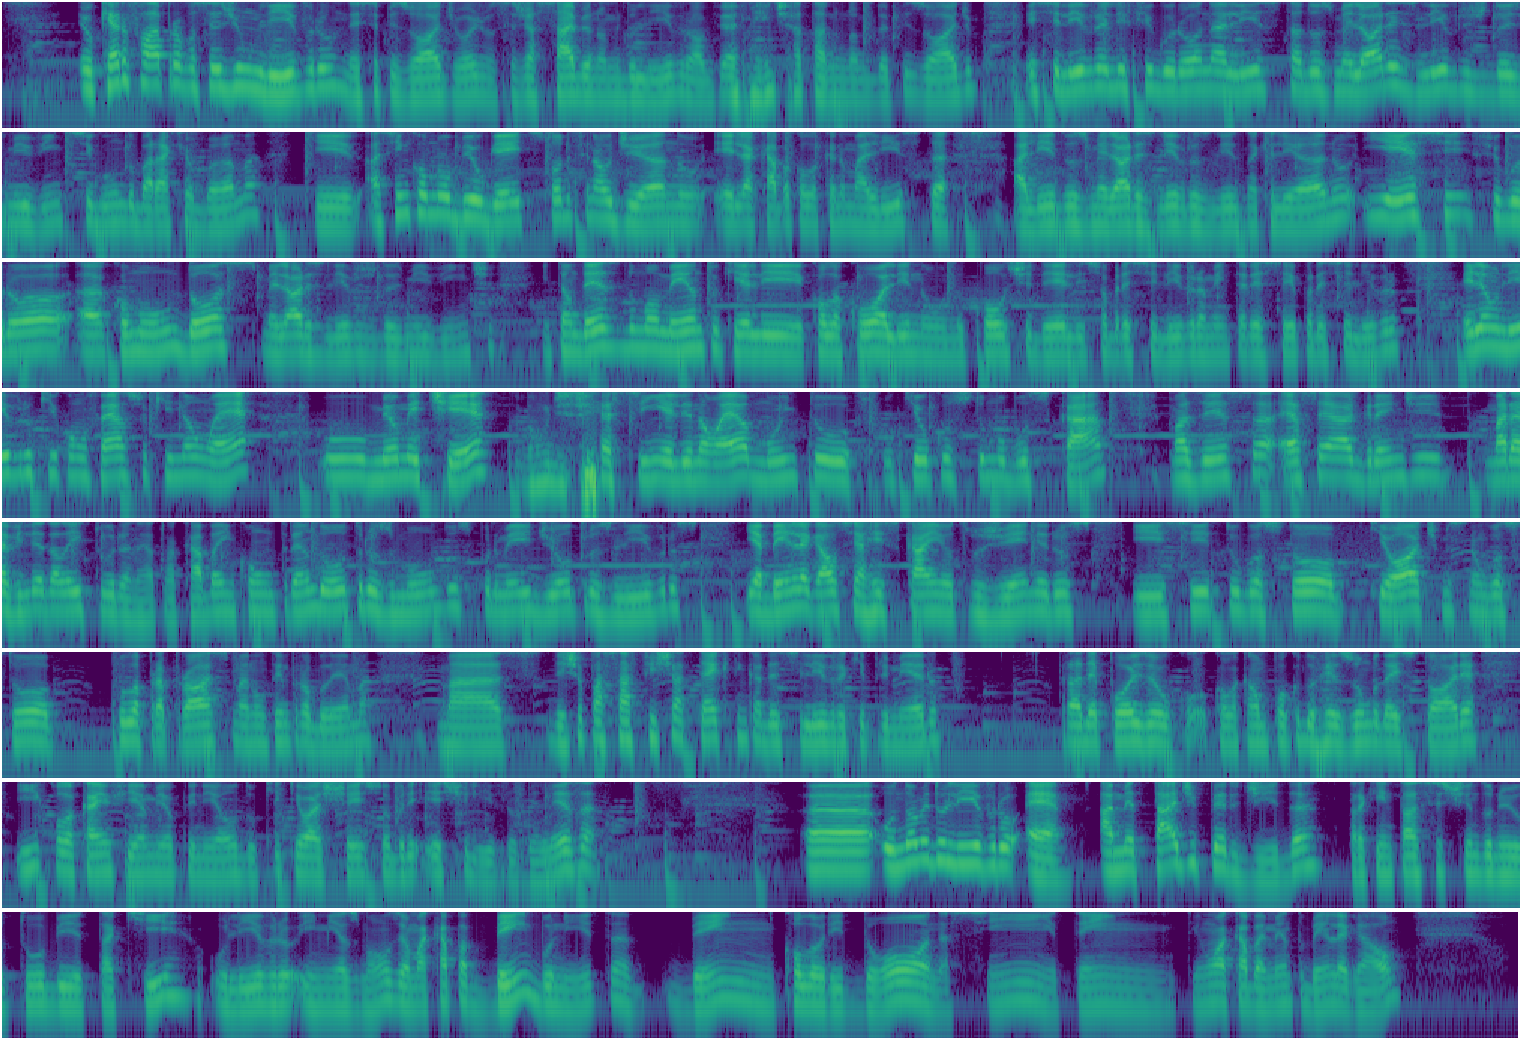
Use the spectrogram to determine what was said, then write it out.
Eu quero falar para vocês de um livro nesse episódio hoje. Você já sabe o nome do livro, obviamente já está no nome do episódio. Esse livro ele figurou na lista dos melhores livros de 2020 segundo Barack Obama, que assim como o Bill Gates, todo final de ano ele acaba colocando uma lista ali dos melhores livros lidos naquele ano e esse figurou uh, como um dos melhores livros de 2020 então, desde o momento que ele colocou ali no, no, post dele sobre esse livro, eu me interessei por esse livro. Ele é um livro que confesso que não é o meu métier, vamos dizer assim, ele não é muito o que eu costumo buscar, mas essa, essa é a grande maravilha da leitura, né? Tu acaba encontrando outros mundos por meio de outros livros e é bem legal se arriscar em outros gêneros e se tu gostou, que ótimo, se não gostou, pula para a próxima, não tem problema. Mas deixa eu passar a ficha técnica desse livro aqui primeiro, para depois eu colocar um pouco do resumo da história e colocar, enfim, a minha opinião do que, que eu achei sobre este livro, beleza? Uh, o nome do livro é A Metade Perdida. Para quem está assistindo no YouTube, está aqui o livro em minhas mãos. É uma capa bem bonita, bem coloridona, assim, tem, tem um acabamento bem legal.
